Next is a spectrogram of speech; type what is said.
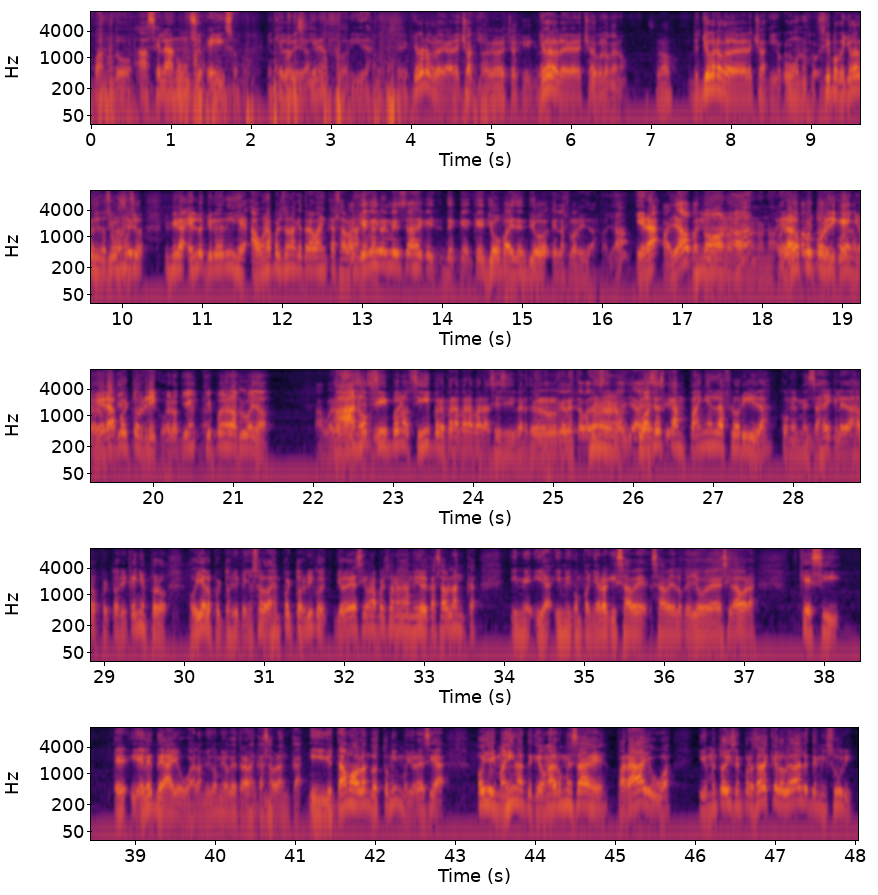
cuando hace el anuncio que hizo y que lo hiciera en Florida. Sí. Yo creo que lo debe haber hecho aquí. Lo había hecho aquí. Yo creo que lo debe haber hecho Yo aquí. creo que no. ¿No? Yo creo que lo debe haber hecho aquí, Yo uno. Sí, porque yo creo que si tú haces un anuncio. y Mira, él lo- yo le dije a una persona que trabaja en ¿Para Casablanca. quién iba el mensaje que, de- que, que Joe Biden dio en la Florida? ¿Allá? y era, ¿Para allá o para aquí? no, ¿Para no, no, no, no, Era era los para Rico, puertorriqueños, era era para Puerto Rico. Pero ¿quién, ¿quién pone la cruz allá? Ah, bueno, ah, sí, no, sí, bueno, sí, pero para, para, para, sí, sí, espérate. Pero espérate. lo que le estaba No, no, diciendo no, allá Tú es haces que- campaña en la Florida con el mensaje que le das a los puertorriqueños, pero oye, a los puertorriqueños se lo das en Puerto Rico. Yo le decía a una persona, un amigo de Casablanca, y, me, y, mi compañero aquí sabe, sabe lo que yo voy a decir ahora, que si él, y él es de Iowa, el amigo mío que trabaja en Casablanca, y yo estábamos hablando de esto mismo. Yo le decía, oye, imagínate que van a dar un mensaje para Iowa, y de momento dicen, pero sabes que lo voy a dar desde Missouri.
